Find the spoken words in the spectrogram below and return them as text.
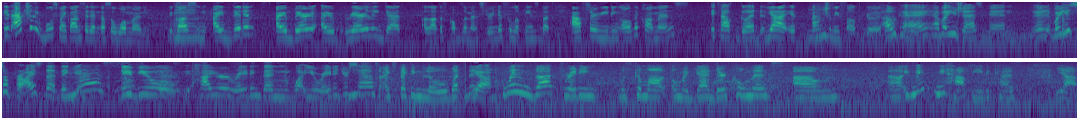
it actually boosts my confidence as a woman. Because mm-hmm. I didn't, I bar- I rarely get a lot of compliments here in the Philippines, but after reading all the comments, It felt good. yeah, it actually felt good. Okay. How about you, Jasmine? Uh, Were you surprised that they g- gave you higher rating than what you rated yourself? So expecting low, but then Yeah. when that rating was come out, oh my god, their comments, um, uh, it made me happy because, yeah,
